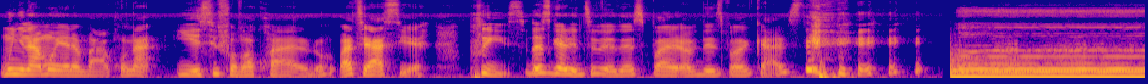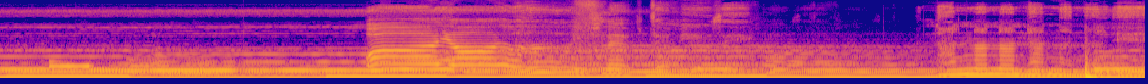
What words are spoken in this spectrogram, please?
Munyina mo yana baako na yesi for makwara no. What you ask here? Please, let's get into the next part of this podcast. Na na na na na na, eh.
